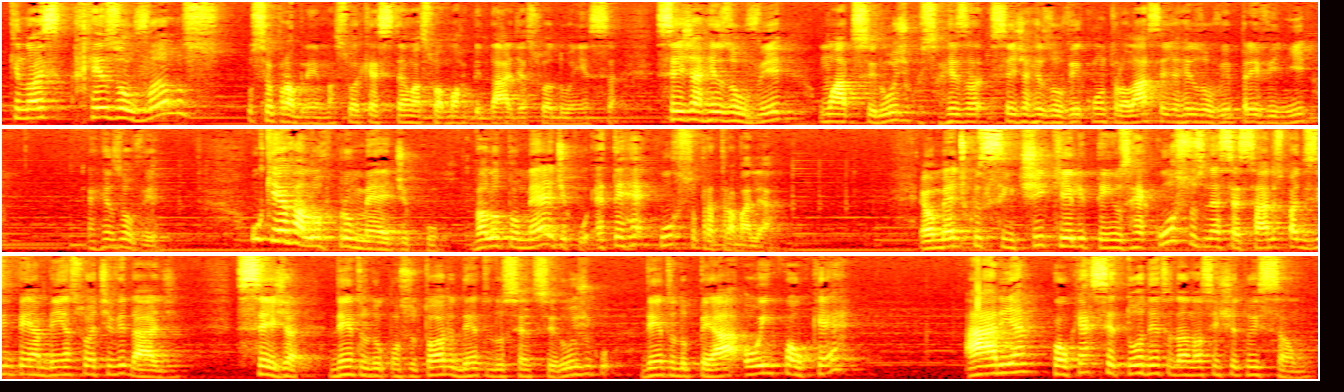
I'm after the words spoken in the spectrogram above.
que nós resolvamos o seu problema, a sua questão, a sua morbidade, a sua doença. Seja resolver um ato cirúrgico, seja resolver controlar, seja resolver prevenir, é resolver. O que é valor para o médico? Valor para o médico é ter recurso para trabalhar. É o médico sentir que ele tem os recursos necessários para desempenhar bem a sua atividade, seja dentro do consultório, dentro do centro cirúrgico, dentro do PA ou em qualquer área, qualquer setor dentro da nossa instituição.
